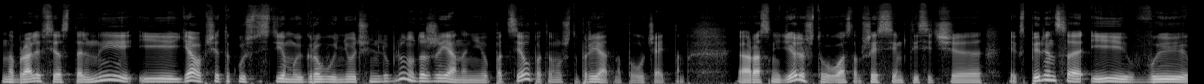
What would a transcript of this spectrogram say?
набрали все остальные. И я вообще такую систему игровую не очень люблю, но даже я на нее подсел, потому что приятно получать там раз в неделю, что у вас там 6-7 тысяч э, experience а, и вы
